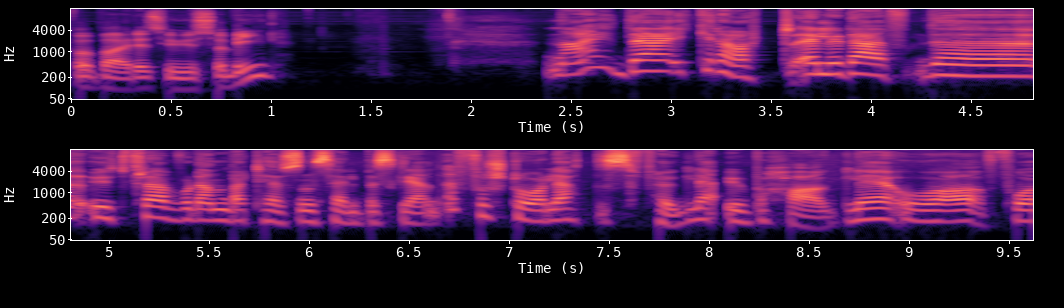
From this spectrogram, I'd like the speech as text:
på pares hus og bil? Nei, det er ikke rart. Eller det er, det, ut fra hvordan Bertheussen selv beskrev det, forståelig at det selvfølgelig er ubehagelig å få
